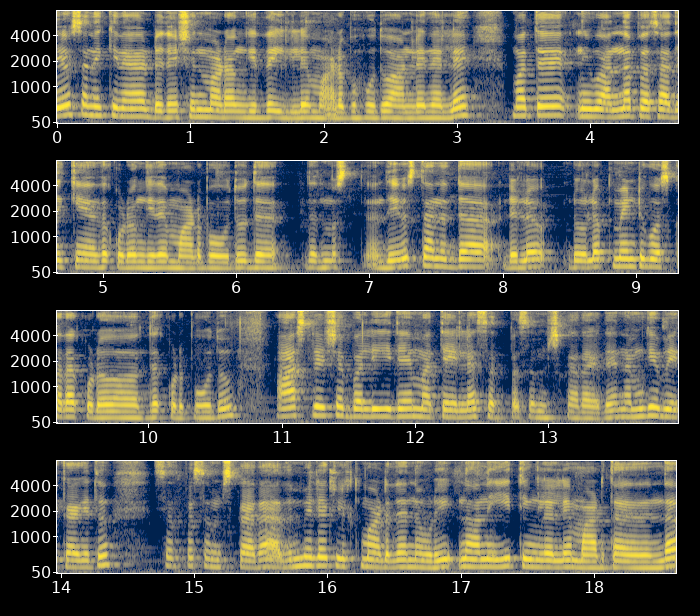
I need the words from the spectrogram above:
ದೇವಸ್ಥಾನಕ್ಕೆ ಏನಾದ್ರು ಡೊನೇಷನ್ ಮಾಡೋಂಗಿದ್ರೆ ಇಲ್ಲೇ ಮಾಡಬಹುದು ಆನ್ಲೈನಲ್ಲೇ. ಮತ್ತು ನೀವು ಅನ್ನ ಪ್ರಸಾದಕ್ಕೆ ಏನಾದರೂ ಕೊಡೋಂಗಿದ್ರೆ ಮಾಡಬಹುದು ದ, ಧರ್ಮಸ್, ದೇವಸ್ಥಾನದ ಡೆಲೋ, ಡೆವಲಪ್ಮೆಂಟ್ಗೋಸ್ಕರ ಕೊಡೋದು ಕೊಡ್ಬೋದು. ಆಶ್ಲೇಷ ಬಲಿ ಇದೆ, ಮತ್ತು ಎಲ್ಲ ಸರ್ಪ ಸಂಸ್ಕಾರ ಇದೆ. ನಮಗೆ ಬೇಕಾಗಿದ್ದು ಸರ್ಪ ಸಂಸ್ಕಾರ. ಅದ್ರ ಮೇಲೆ ಕ್ಲಿಕ್ ಮಾಡಿದೆ ನೋಡಿ, ನಾನು ಈ ತಿಂಗಳಲ್ಲೇ ಮಾಡ್ತಾ ಇರೋದ್ರಿಂದ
